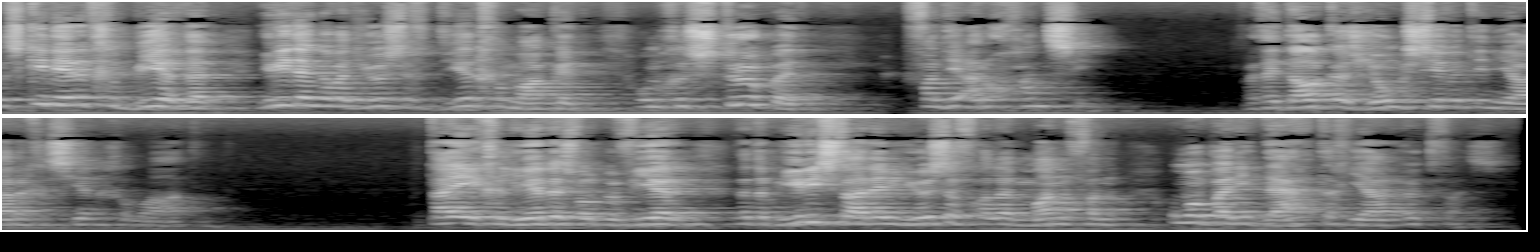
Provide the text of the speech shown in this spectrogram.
Miskien het dit gebeur dat hierdie dinge wat Josef deurgemaak het, om gestroop het van die arrogansie wat hy dalk as jong 17-jarige seun gewaad het. Party geleerdes wil beweer dat op hierdie stadium Josef al 'n man van om op by die 30 jaar oud was.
